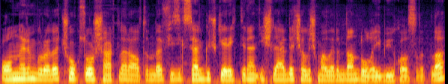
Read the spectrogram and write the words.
Onların burada çok zor şartlar altında fiziksel güç gerektiren işlerde çalışmalarından dolayı büyük olasılıkla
